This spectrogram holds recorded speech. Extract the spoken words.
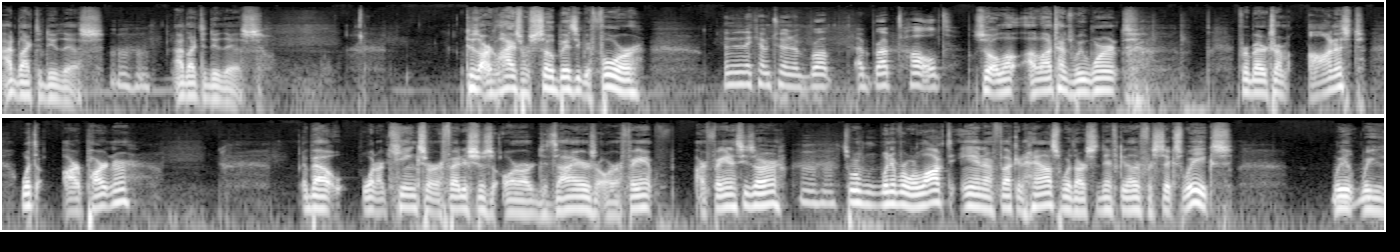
I'd like to do this. Mm-hmm. I'd like to do this." Because our lives were so busy before, And then they come to an abrupt abrupt halt. so a lot, a lot of times we weren't, for a better term, honest with our partner about what our kinks or our fetishes or our desires or our fan, our fantasies are. Mm-hmm. So whenever we're locked in a fucking house with our significant other for six weeks, we mm-hmm. we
